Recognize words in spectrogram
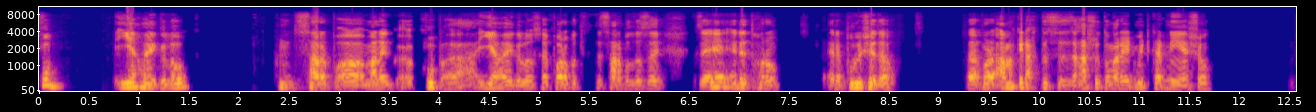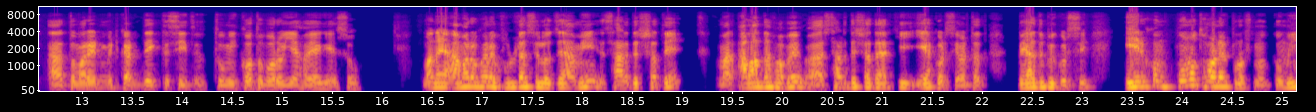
খুব ইয়ে হয়ে গেল। হুম, স্যার মানে খুব ইয়া হয়ে গেল। সে পরবর্তীতে স্যার বলতেছে যে, "এটা ধরো, এরে পুলিশে দাও।" তারপর আমাকে ডাকতেছে যে, "আসো তোমার এডমিট কার্ড নিয়ে আসো। আ তোমার এডমিট কার্ড দেখতেছি তুমি কত বড় ইয়া হয়ে গেছো।" মানে আমার ওখানে ভুলটা ছিল যে আমি স্যারদের সাথে মা আলাদাভাবে আ স্যারদের সাথে আরকি ইয়া করছি অর্থাৎ বেয়াদবি করছি। এরকম কোন ধরনের প্রশ্ন তুমি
